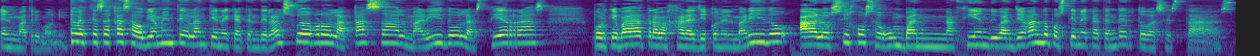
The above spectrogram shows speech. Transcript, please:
en matrimonio. Una vez que se casa, obviamente Olan tiene que atender al suegro, la casa, al marido, las tierras porque va a trabajar allí con el marido, a los hijos según van naciendo y van llegando, pues tiene que atender todas estas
